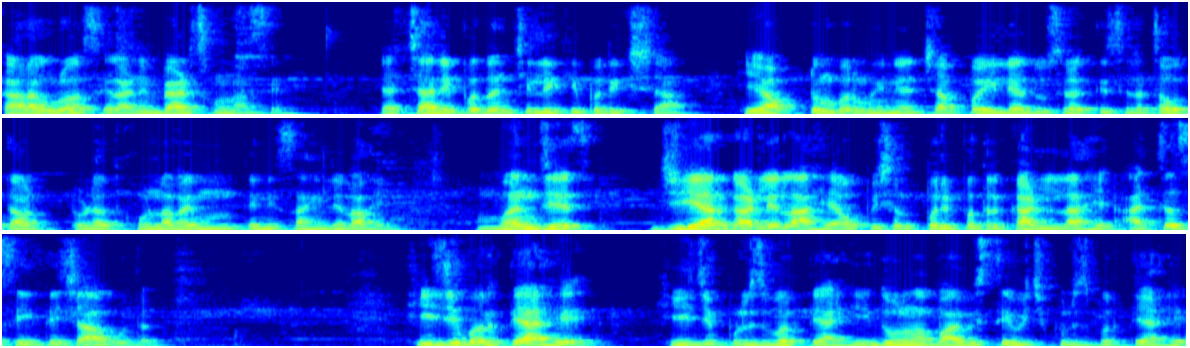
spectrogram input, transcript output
कारागृह असेल आणि बॅट्समन असेल. या चारही पदांची लेखी परीक्षा ही ऑक्टोबर महिन्याच्या पहिल्या दुसऱ्या तिसऱ्या चौथ्या आठवड्यात होणार आहे म्हणून त्यांनी सांगितलेलं आहे. म्हणजेच जी आर काढलेला आहे ऑफिशियल परिपत्रक काढलेलं आहे आचारसंहितेच्या अगोदर. ही जी भरती आहे ही जी पोलीस भरती आहे ही दोन हजार बावीस तेवीसची पोलीस भरती आहे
